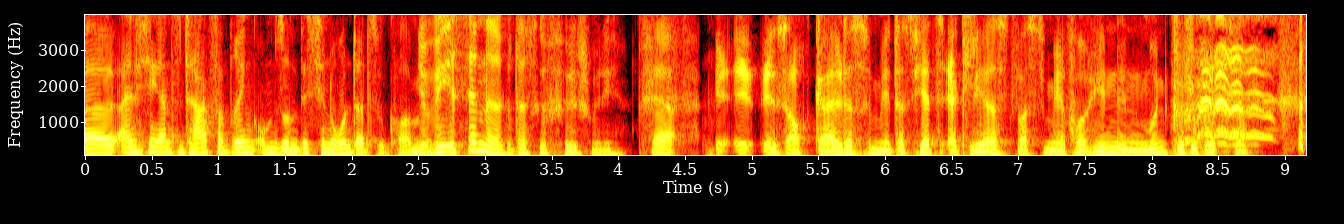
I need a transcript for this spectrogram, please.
äh, eigentlich den ganzen Tag verbringen, um so ein bisschen runterzukommen. Ja, wie ist denn das Gefühl, Schmidi? Ja. Ist auch geil, dass du mir das jetzt erklärst, was du mir vorhin in den Mund gespritzt hast.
